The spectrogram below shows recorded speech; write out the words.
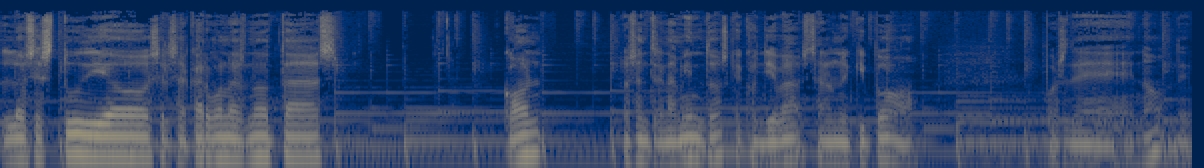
los estudios, el sacar buenas notas, con los entrenamientos que conlleva estar en un equipo pues de, ¿no? de-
